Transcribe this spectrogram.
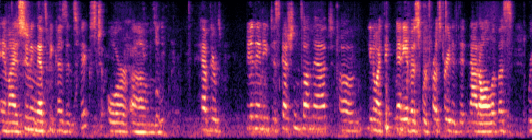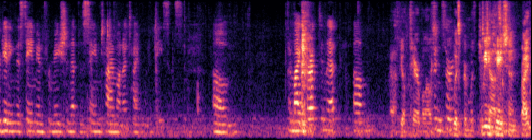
am I assuming that's because it's fixed, or um, have there been any discussions on that? Um, you know, I think many of us were frustrated that not all of us were getting the same information at the same time on a timely basis. Um, Am I correct in that? Um, And I feel terrible. I was Concern? whispering with Communication. Johnson,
